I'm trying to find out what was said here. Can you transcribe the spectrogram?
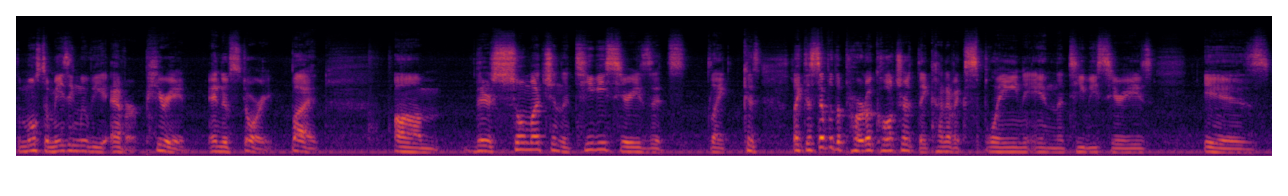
the most amazing movie ever. Period. End of story. But um, there's so much in the TV series that's like because like the stuff with the protoculture they kind of explain in the TV series is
